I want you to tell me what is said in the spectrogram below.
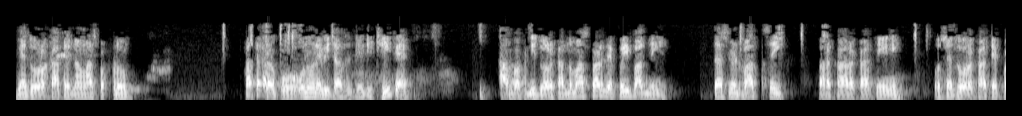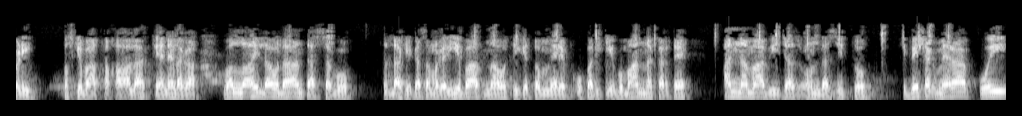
میں دو رکعتیں نماز پڑھوں۔ فتح رکھو، انہوں نے بھی اجازت دے دی۔ ٹھیک ہے؟ آپ اپنی دو رکعت نماز پڑھ دیں کوئی بات نہیں ہے۔ دس منٹ بعد صحیح۔ رکا رکاتے نہیں۔ اس نے دو رکعتیں پڑھی۔ اس کے بعد فقال، کہنے لگا، واللہ لولا ان تحسبو اللہ کی قسم، اگر یہ بات نہ ہوتی کہ تم میرے اوپر یہ گمان نہ کرتے، انما بھی جز تو کہ بے شک میرا کوئی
